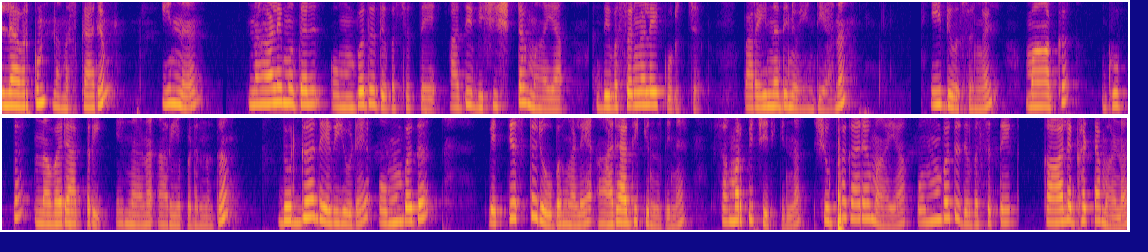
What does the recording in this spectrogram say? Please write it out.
എല്ലാവർക്കും നമസ്കാരം. ഇന്ന് നാളെ മുതൽ ഒമ്പത് ദിവസത്തെ അതിവിശിഷ്ടമായ ദിവസങ്ങളെക്കുറിച്ച് പറയുന്നതിന് വേണ്ടിയാണ് ഈ ദിവസങ്ങൾ മാഘ ഗുപ്ത നവരാത്രി എന്നാണ് അറിയപ്പെടുന്നത്. ദുർഗാദേവിയുടെ ഒമ്പത് വ്യത്യസ്ത രൂപങ്ങളെ ആരാധിക്കുന്നതിന് സമർപ്പിച്ചിരിക്കുന്ന ശുഭകരമായ ഒമ്പത് ദിവസത്തെ കാലഘട്ടമാണ്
